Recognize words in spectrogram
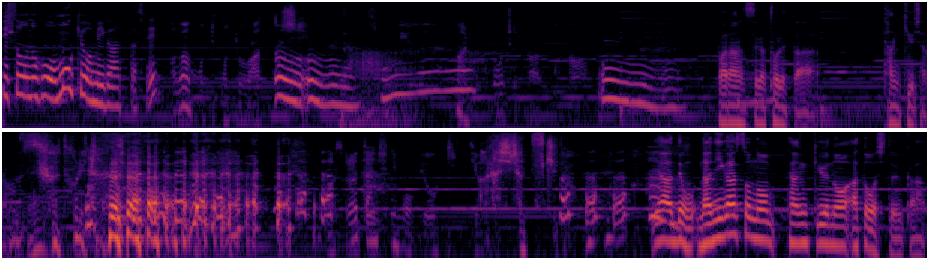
思想の方も興味があったし？はもともとあっうんたし、うんうんいやー。そういう、まあ、両方ちょっとあるかな。うんうんうん。バランスが取れた探求者なんですね。は単純にもう病気っていう話なんですけど。いやでも何がその探求の後押しというか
